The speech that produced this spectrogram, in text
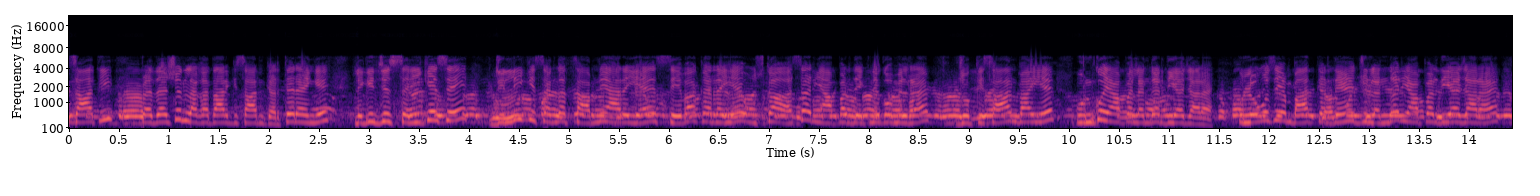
साथ ही प्रदर्शन लगातार किसान करते रहेंगे, लेकिन जिस तरीके से दिल्ली की संगत सामने आ रही है सेवा कर रही है उसका असर यहाँ पर देखने को मिल रहा है जो किसान भाई है उनको यहाँ पर लंगर दिया जा रहा है उन लोगों से हम बात करते हैं जो लंगर यहाँ पर दिया जा रहा है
